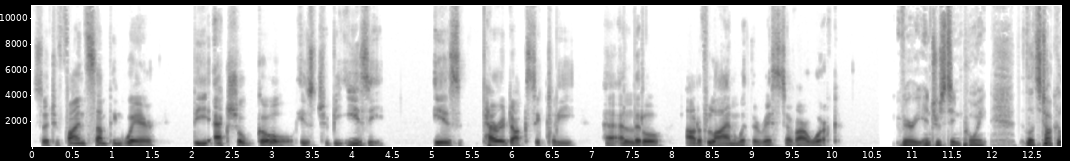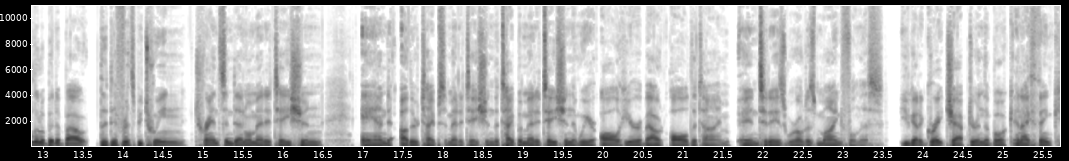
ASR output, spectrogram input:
So to find something where the actual goal is to be easy is paradoxically uh, a little out of line with the rest of our work. Very interesting point. Let's talk a little bit about the difference between transcendental meditation and other types of meditation. The type of meditation that we are all hear about all the time in today's world is mindfulness. You've got a great chapter in the book, and I think,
